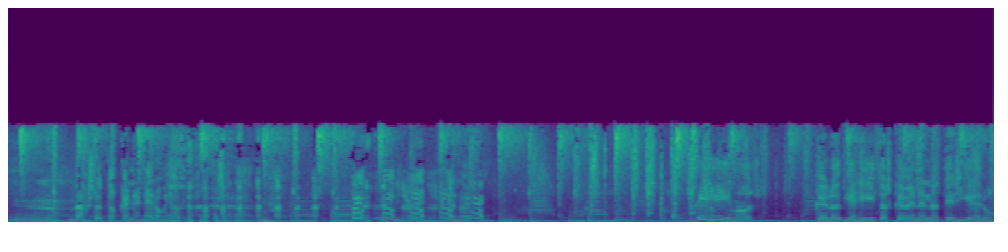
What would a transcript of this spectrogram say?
"Mm, No, eso toca en enero mejor. Empezar a- Sí, ya no, ya no hay- Dijimos que los viejitos que ven el noticiero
